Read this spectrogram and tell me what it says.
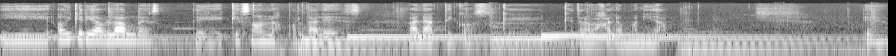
Y hoy quería hablarles de qué son los portales galácticos que, trabaja la humanidad. Em,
